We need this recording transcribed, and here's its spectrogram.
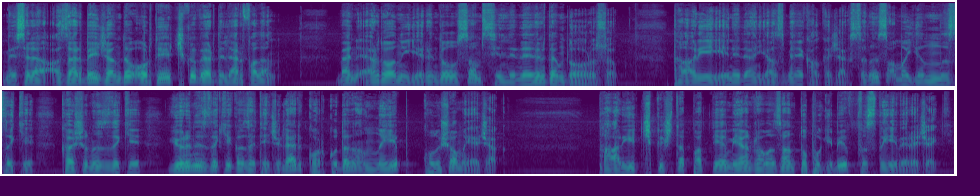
mesela Azerbaycan'da ortaya çıkıverdiler falan. Ben Erdoğan'ın yerinde olsam sinirlenirdim doğrusu. Tarihi yeniden yazmaya kalkacaksınız ama yanınızdaki, karşınızdaki, yörenizdeki gazeteciler korkudan anlayıp konuşamayacak. Tarihi çıkışta patlayamayan Ramazan topu gibi fıstığı verecek.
